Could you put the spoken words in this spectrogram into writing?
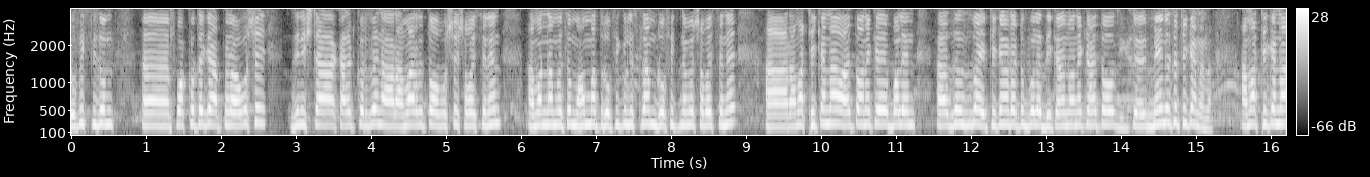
রফিক পিজন পক্ষ থেকে আপনারা অবশ্যই জিনিসটা কালেক্ট করবেন আর আমার তো অবশ্যই সবাই চেনেন। আমার নাম হচ্ছে মোহাম্মদ রফিকুল ইসলাম, রফিক নামে সবাই চেনে। আর আমার ঠিকানা হয়তো অনেকে বলেন জেমস ভাই, ঠিকানাটা একটু বলে দিই, কারণ অনেকে হয়তো মেন হচ্ছে ঠিকানা না। আমার ঠিকানা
